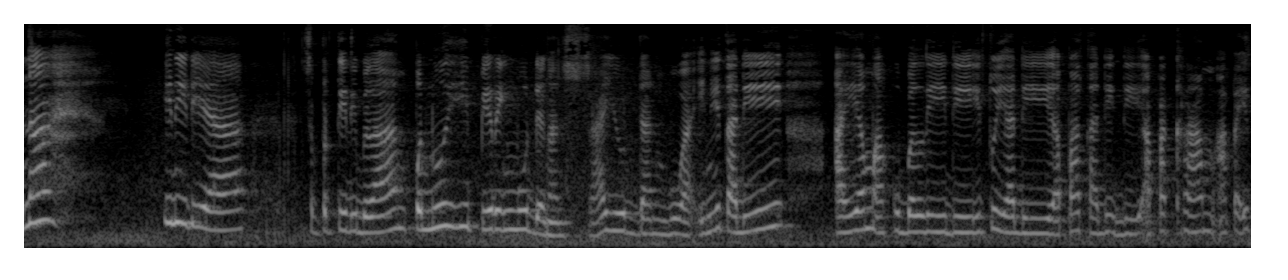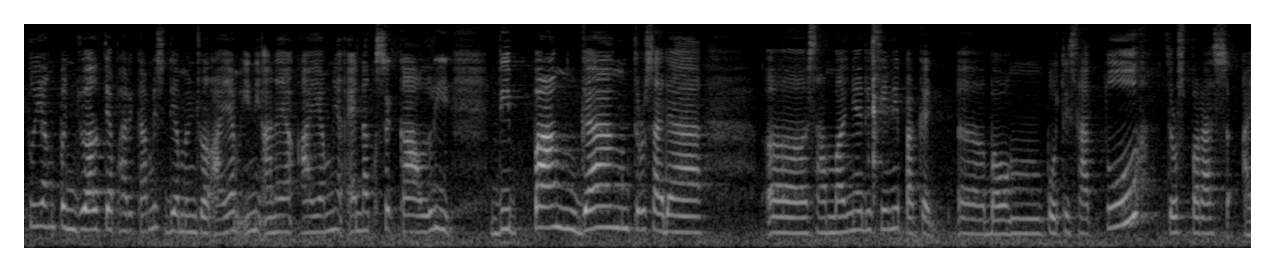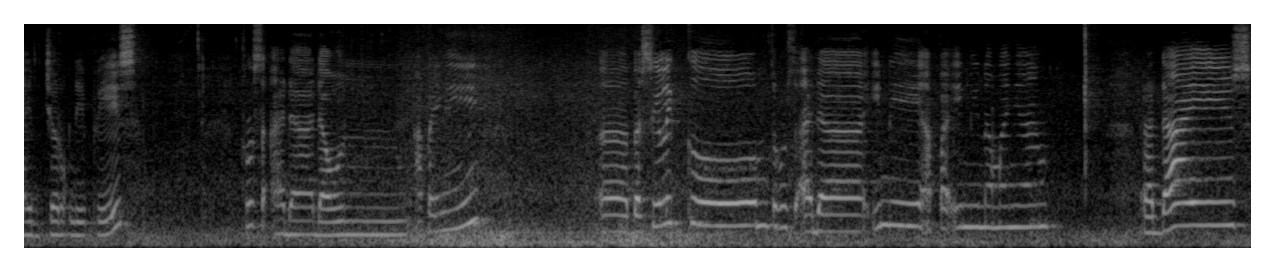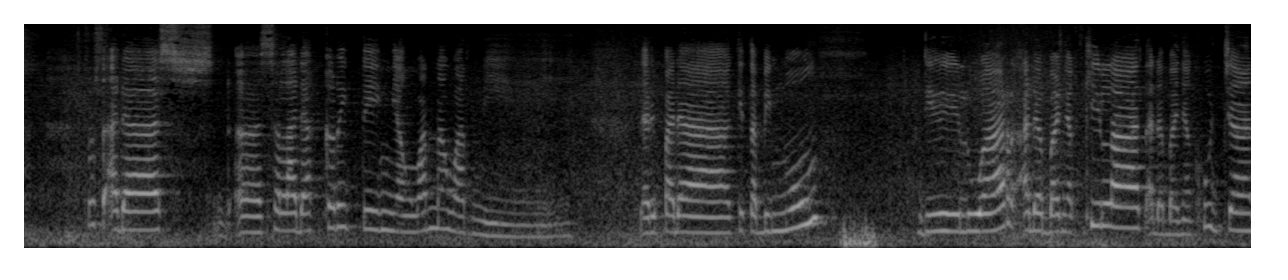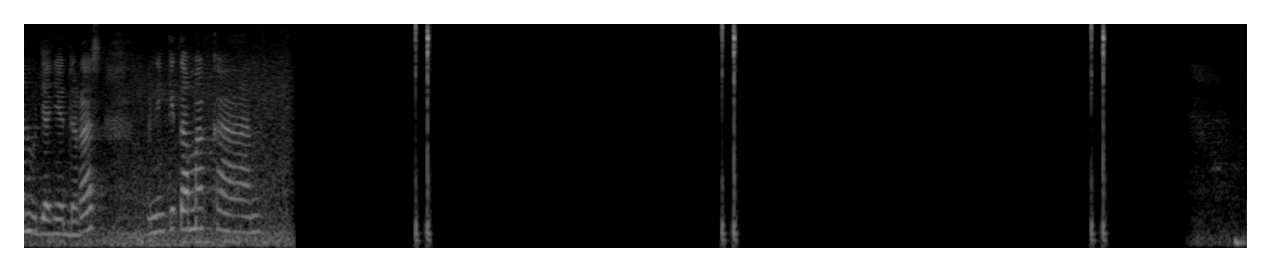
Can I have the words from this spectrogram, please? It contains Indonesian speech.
Nah, ini dia. Seperti dibilang, penuhi piringmu dengan sayur dan buah. Ini tadi ayam aku beli di itu ya di apa tadi di apa kram apa itu yang penjual tiap hari Kamis dia menjual ayam ini anak yang ayamnya enak sekali dipanggang terus ada uh, sambalnya di sini pakai uh, bawang putih satu terus peras air jeruk nipis terus ada daun apa ini uh, basilikum terus ada ini apa ini namanya? Radais terus ada uh, selada keriting yang warna-warni. Daripada kita bingung di luar ada banyak kilat ada banyak hujan hujannya deras mending kita makan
